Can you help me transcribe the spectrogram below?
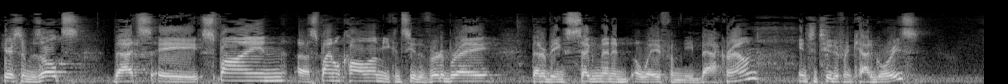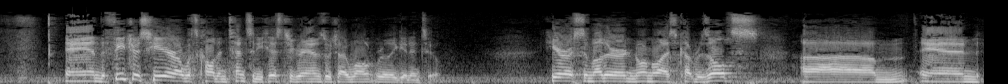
Here's some results. That's a spine, a spinal column. You can see the vertebrae that are being segmented away from the background into two different categories. And the features here are what's called intensity histograms, which I won't really get into. Here are some other normalized cut results. Um, and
